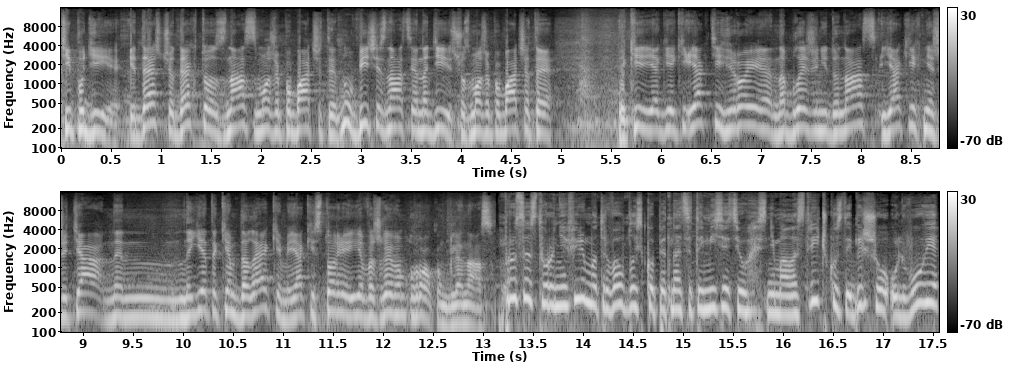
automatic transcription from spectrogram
ті події. І дещо дехто з нас зможе побачити. Ну, більшість з нас я надіюсь, що зможе побачити, які, як, які, як ті герої наближені до нас, як їхнє життя не, не є таким далеким, і як історія є важливим уроком для нас. Процес створення фільму тривав близько 15 місяців. Знімали стрічку здебільшого у Львові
